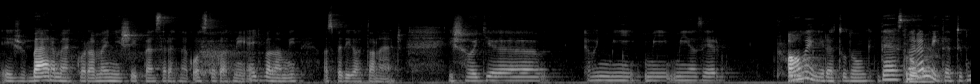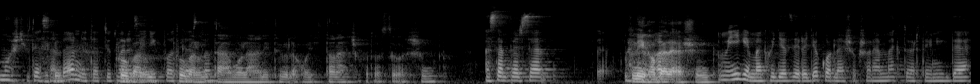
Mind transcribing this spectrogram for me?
és bármekkora mennyiségben szeretnek osztogatni egy valamit, az pedig a tanács. És hogy, hogy mi, mi, mi azért Fú. amennyire tudunk, de ezt Próbál. már említettük, most jut eszembe, említettük próbálom, már az egyik podcaston. Próbálunk távol állni tőle, hogy tanácsokat osztogassunk. Aztán persze... Néha beleesünk. Igen, meg hogy azért a gyakorlások során megtörténik, de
